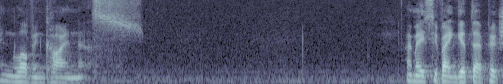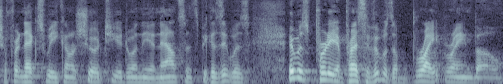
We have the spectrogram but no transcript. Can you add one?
and loving kindness. I may see if I can get that picture for next week and I'll show it to you during the announcements because it was, it was pretty impressive. It was a bright rainbow.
